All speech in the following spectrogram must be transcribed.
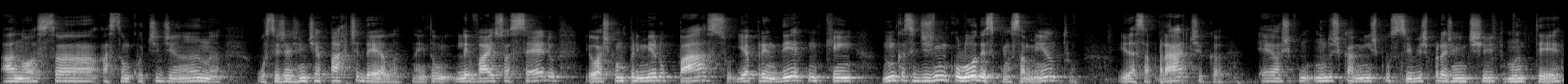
à nossa ação cotidiana, ou seja, a gente é parte dela. Né? Então, levar isso a sério, eu acho que é um primeiro passo e aprender com quem nunca se desvinculou desse pensamento e dessa prática, é acho que um dos caminhos possíveis para a gente manter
